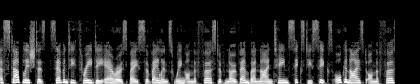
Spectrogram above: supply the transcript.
Established as 73D Aerospace Surveillance Wing on 1 November 1966 organized on 1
